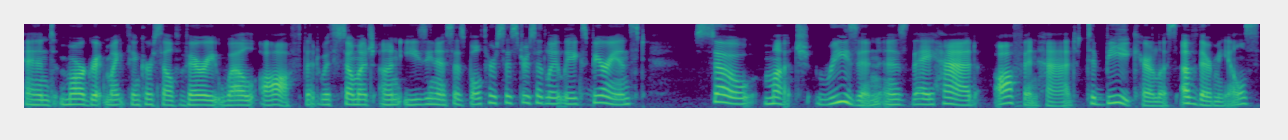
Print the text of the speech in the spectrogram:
and Margaret might think herself very well off that with so much uneasiness as both her sisters had lately experienced, so much reason as they had often had to be careless of their meals,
